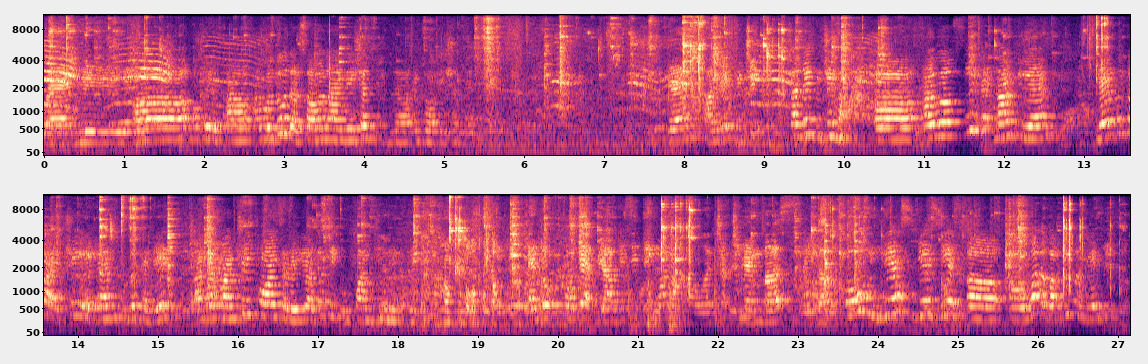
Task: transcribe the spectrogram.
wedding. Uh, okay, uh, I will do the solemnization and the exhortation. Then Sunday preaching. Sunday preaching, ah, uh, I will sleep at 9 p.m. Then wake up at 3 a.m. to look at it. I have my three points already. I just need to fine tune it a bit. And don't forget, we are visiting one of our church members later. Oh yes, yes, yes. Uh, uh, what about him again?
